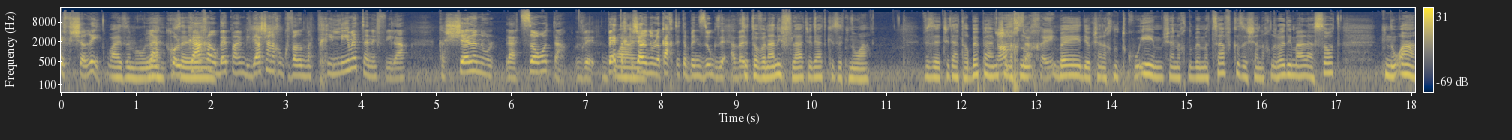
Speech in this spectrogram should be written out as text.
אפשרי. וואי, זה מעולה. רק כל זה... כך הרבה פעמים, בגלל שאנחנו כבר מתחילים את הנפילה, קשה לנו לעצור אותה, ובטח וואי. קשה לנו לקחת את הבן זוג זה, אבל... זו תובנה נפלאה, את יודעת, כי זה תנועה. וזה, את יודעת, הרבה פעמים נוח, שאנחנו... בדיוק, כשאנחנו תקועים, שאנחנו במצב כזה שאנחנו לא יודעים מה לעשות, תנועה,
